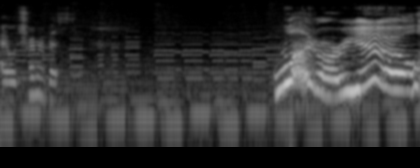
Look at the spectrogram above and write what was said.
I will try my best. What are you?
